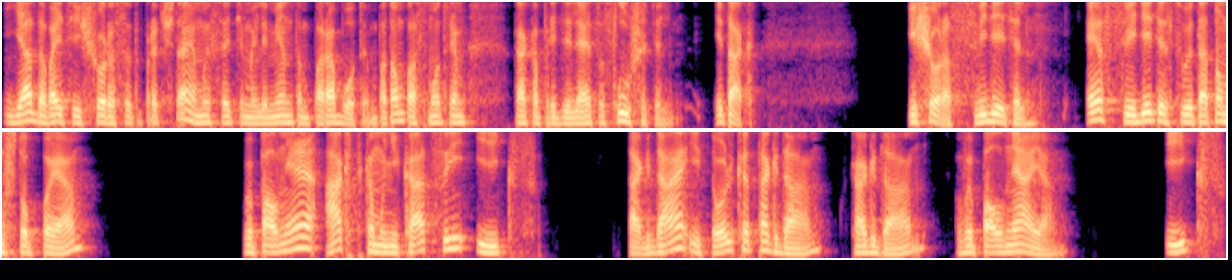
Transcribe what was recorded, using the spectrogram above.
Я давайте еще раз это прочитаю, мы с этим элементом поработаем. Потом посмотрим, как определяется слушатель. Итак, еще раз, свидетель. S свидетельствует о том, что P, выполняя акт коммуникации X, тогда и только тогда, когда, выполняя X,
